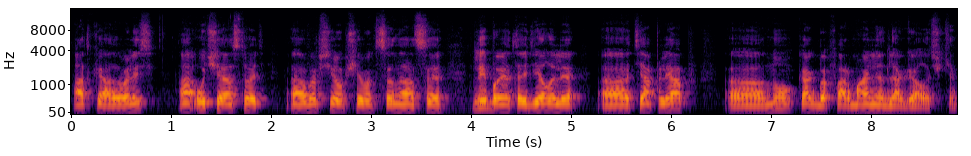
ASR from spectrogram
отказывались участвовать во всеобщей вакцинации, либо это делали тяп-ляп, ну, как бы формально для галочки.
